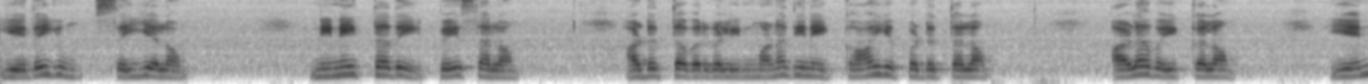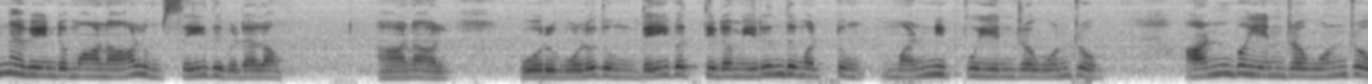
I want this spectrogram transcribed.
எதையும் செய்யலாம். நினைத்ததை பேசலாம். அடுத்தவர்களின் மனதினை காயப்படுத்தலாம். அள வைக்கலாம் என்ன வேண்டுமானாலும் செய்துவிடலாம். ஆனால் ஒரு பொழுதும் தெய்வத்திடம் இருந்து மட்டும் மன்னிப்பு என்ற ஒன்றோ அன்பு என்ற ஒன்றோ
